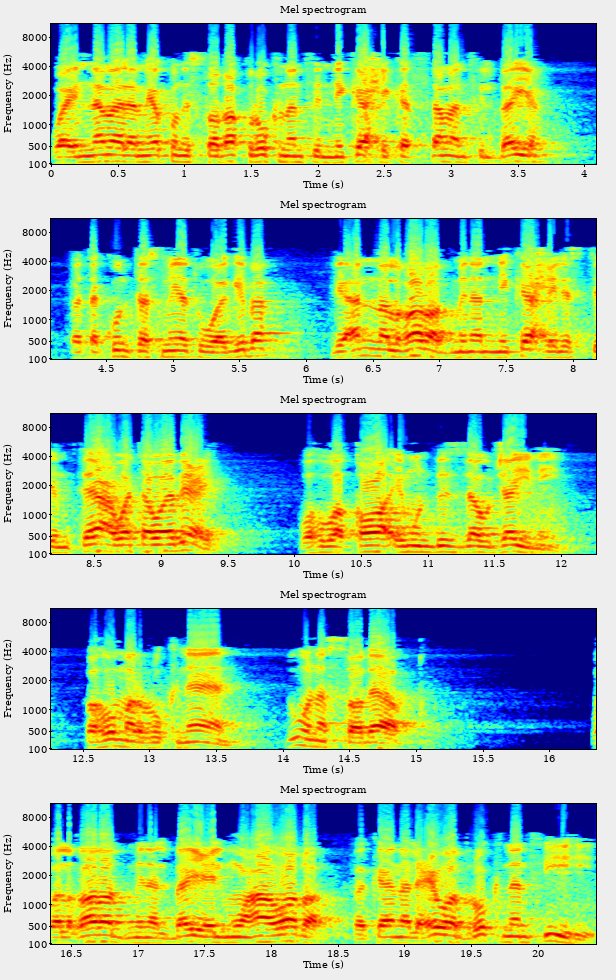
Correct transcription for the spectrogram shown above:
وإنما لم يكن الصداق ركنا في النكاح كالثمن في البيع فتكون تسميته واجبة لأن الغرض من النكاح الاستمتاع وتوابعه وهو قائم بالزوجين فهما الركنان دون الصداق. والغرض من البيع المعاوضة فكان العوض ركنا فيه.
